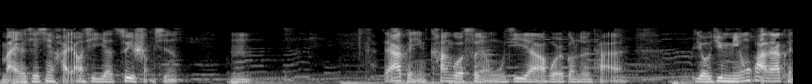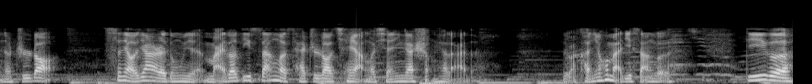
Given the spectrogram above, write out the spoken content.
买个捷信海洋系列最省心。嗯，大家肯定看过摄影无忌啊，或者跟论坛，有句名话大家肯定知道。三脚架的东西买到第三个才知道前两个钱应该省下来的，对吧？肯定会买第三个的。第一个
